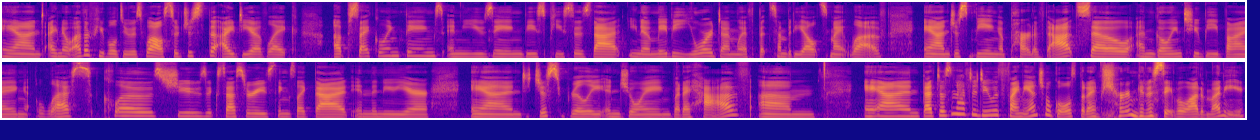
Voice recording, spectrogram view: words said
and I know other people do as well. So just the idea of like upcycling things and using these pieces that, you know, maybe you're done with, but somebody else might love, and just being a part of that. So I'm going to be buying less clothes, shoes, accessories, things like that in the new year, and just really enjoying what I have. Um, and that doesn't have to do with financial goals, but I'm sure I'm going to save a lot of money.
